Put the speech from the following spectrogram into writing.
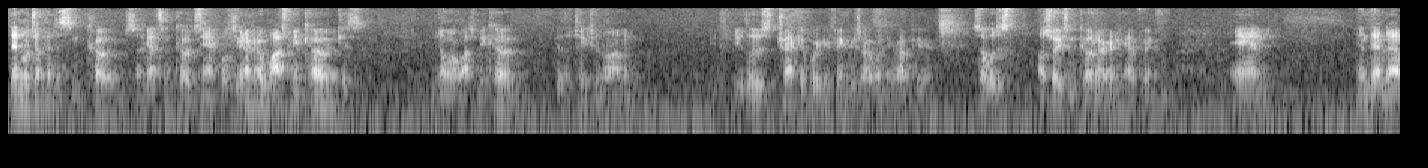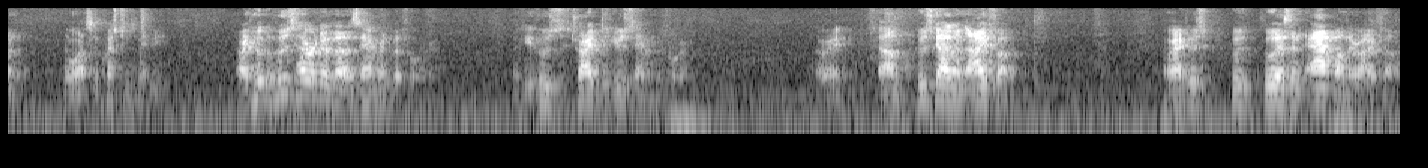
then we'll jump into some code. So I got some code samples. You're not going to watch me code because you don't want to watch me code because it'll take too long and you lose track of where your fingers are when you're up here. So we'll just I'll show you some code I already have written, and and then um, then we'll have some questions maybe. All right, who, who's heard of uh, Xamarin before? Okay, who's tried to use Xamarin before? All right, um, who's got an iPhone? All right, who's who who has an app on their iPhone?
